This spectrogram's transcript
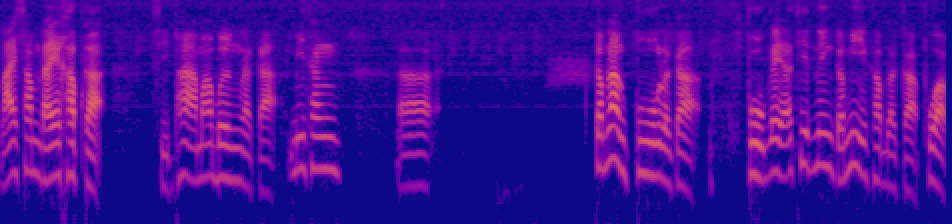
หลายซ้ำใดครับกะ สีผ้ามาเบิงแล้วก็มีทั้งกำลังปลูกแล้วก็ปลูกได้อาทิตย์นึงก็มีครับแล้วก็พวก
